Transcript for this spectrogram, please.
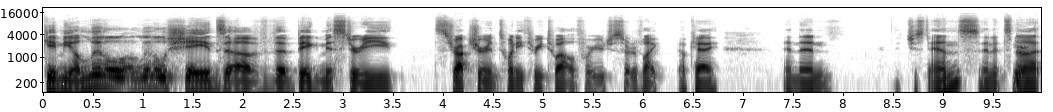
gave me a little a little shades of the big mystery structure in 2312 where you're just sort of like okay and then it just ends and it's Yeah. not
